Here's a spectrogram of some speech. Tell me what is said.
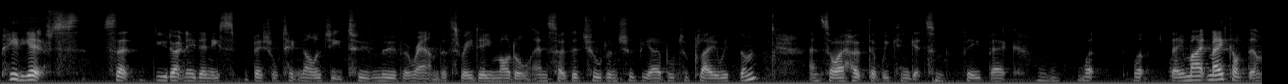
PDFs so that you don't need any special technology to move around the 3D model, and so the children should be able to play with them. And so I hope that we can get some feedback what what they might make of them.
